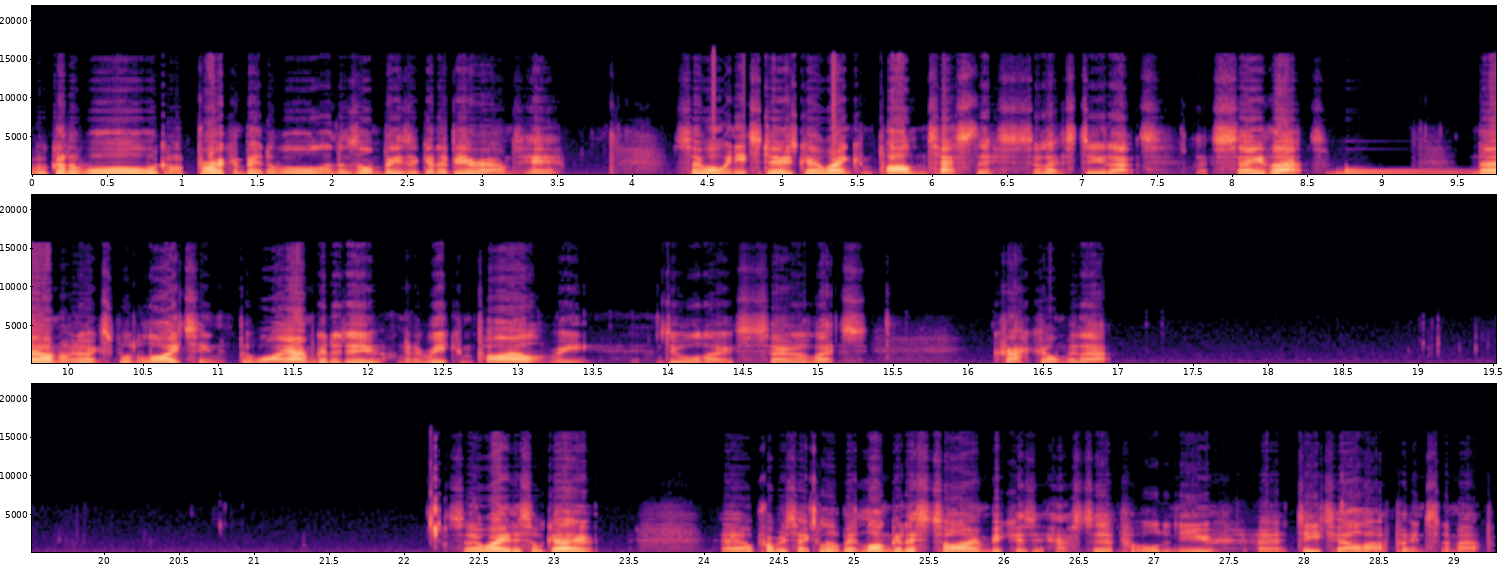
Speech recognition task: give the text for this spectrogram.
We've got a wall, we've got a broken bit in the wall, and the zombies are going to be around here. So what we need to do is go away and compile and test this. So let's do that. Let's save that. No, I'm not going to export the lighting, but what I am going to do, I'm going to recompile, re do all those. So let's crack on with that. So away this will go. Uh, it'll probably take a little bit longer this time because it has to put all the new uh, detail that I've put into the map.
